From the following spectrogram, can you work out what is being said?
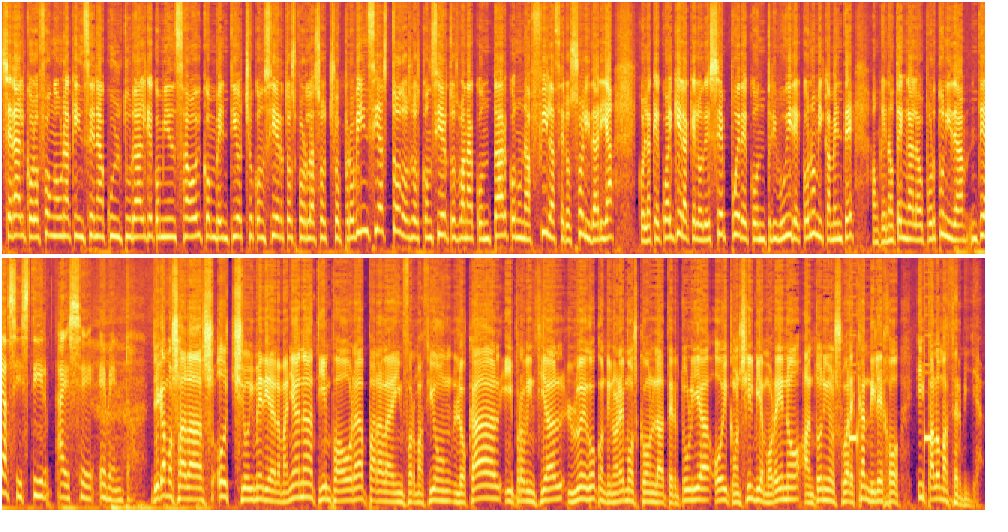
Será el colofón a una quincena cultural que comienza hoy con 28 conciertos por las ocho provincias. Todos los conciertos van a contar con una fila cero solidaria con la que cualquiera que lo desee puede contribuir económicamente, aunque no tenga la oportunidad de asistir a ese evento. Llegamos a las ocho y media de la mañana, tiempo ahora para la información local y provincial. Luego continuaremos con la tertulia, hoy con Silvia Moreno, Antonio Suárez Candilejo y Paloma Cervilla.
